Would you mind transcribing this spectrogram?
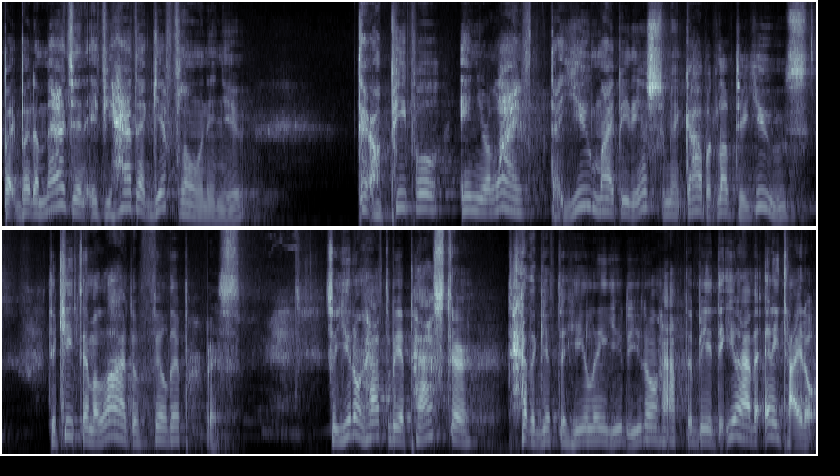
But, but imagine if you have that gift flowing in you, there are people in your life that you might be the instrument God would love to use to keep them alive to fulfill their purpose. So you don't have to be a pastor to have the gift of healing. You, you don't have to be, you don't have any title.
